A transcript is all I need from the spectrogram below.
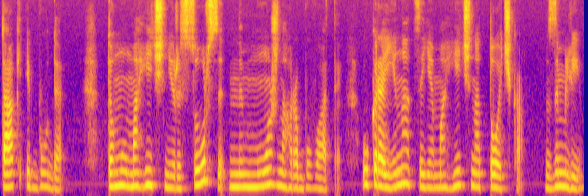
так і буде. Тому магічні ресурси не можна грабувати. Україна це є магічна точка землі.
